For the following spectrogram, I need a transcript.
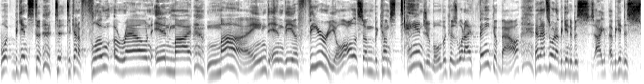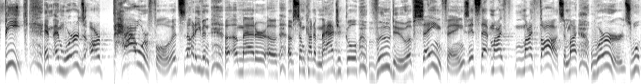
what begins to, to, to kind of float around in my mind in the ethereal all of a sudden becomes tangible because what I I think about, and that's what I begin to, I begin to speak. And, and words are powerful. It's not even a, a matter of, of some kind of magical voodoo of saying things. It's that my, my thoughts and my words will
